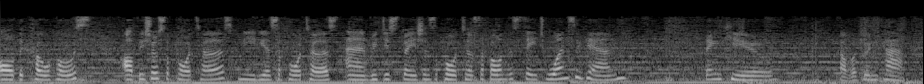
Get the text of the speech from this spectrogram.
all the co-hosts official supporters media supporters and registration supporters up on the stage once again thank you ขอบคุณค่ะ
